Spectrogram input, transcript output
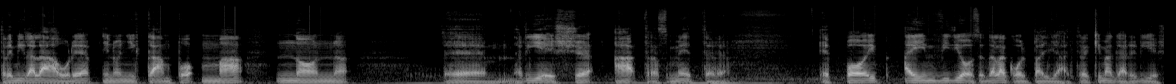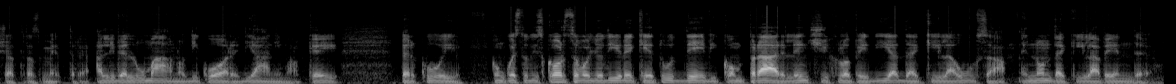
3.000 lauree in ogni campo, ma non eh, riesce a trasmettere e poi è invidioso e dà la colpa agli altri, a chi magari riesce a trasmettere a livello umano, di cuore, di anima, ok? Per cui con questo discorso voglio dire che tu devi comprare l'enciclopedia da chi la usa e non da chi la vende.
